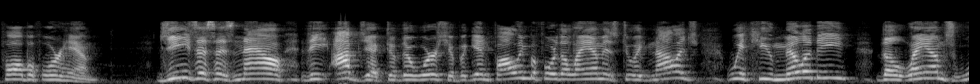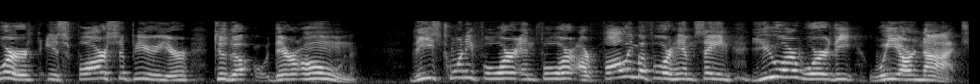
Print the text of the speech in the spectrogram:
fall before Him. Jesus is now the object of their worship. Again, falling before the Lamb is to acknowledge with humility the Lamb's worth is far superior to the, their own. These 24 and 4 are falling before Him saying, You are worthy, we are not.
